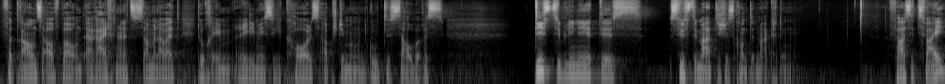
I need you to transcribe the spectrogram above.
Vertrauensaufbau und Erreichen einer Zusammenarbeit durch eben regelmäßige Calls, Abstimmungen und gutes, sauberes, diszipliniertes systematisches Content Marketing. Phase 2,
